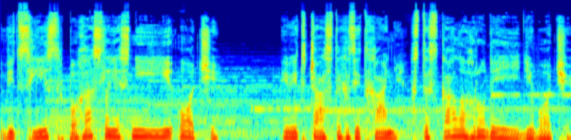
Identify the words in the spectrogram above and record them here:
Від сліз погасли ясні її очі, і від частих зітхань стискало груди її дівочі.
